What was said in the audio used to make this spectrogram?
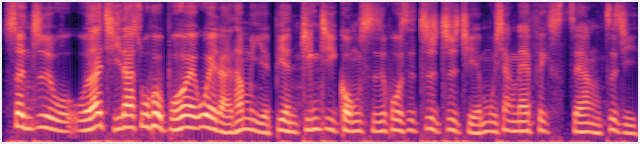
甚至我我在期待说，会不会未来他们也变经纪公司，或是自制节目，像 Netflix 这样自己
